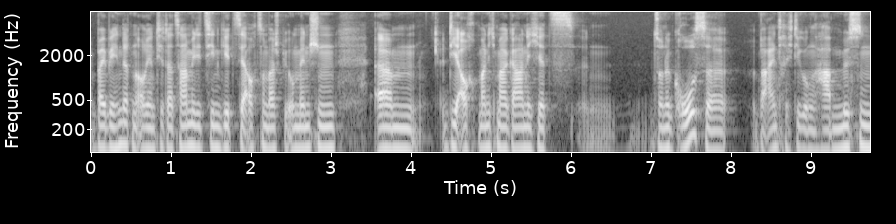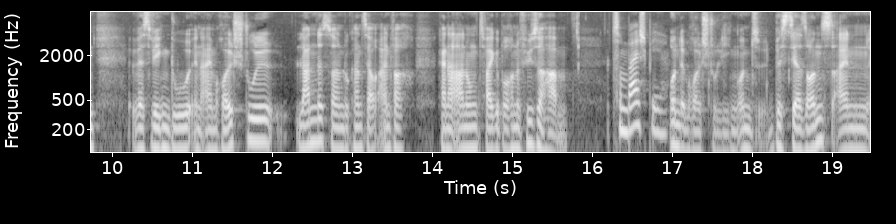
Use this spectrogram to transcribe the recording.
bei behindertenorientierter Zahnmedizin geht es ja auch zum Beispiel um Menschen, ähm, die auch manchmal gar nicht jetzt so eine große Beeinträchtigung haben müssen, weswegen du in einem Rollstuhl landest, sondern du kannst ja auch einfach, keine Ahnung, zwei gebrochene Füße haben Zum Beispiel. und im Rollstuhl liegen und bist ja sonst ein äh,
